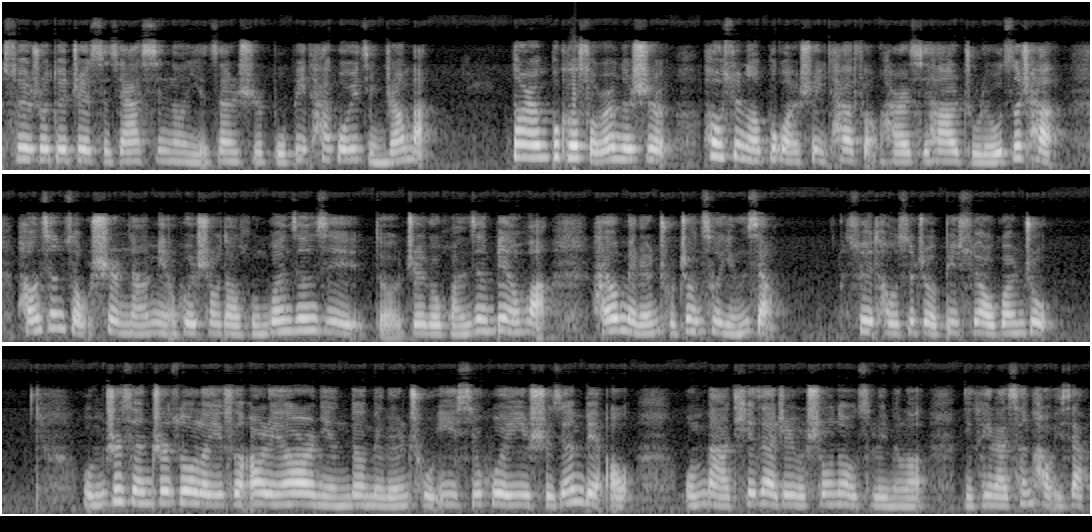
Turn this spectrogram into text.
所以说对这次加息呢，也暂时不必太过于紧张吧。当然，不可否认的是，后续呢，不管是以太坊还是其他的主流资产，行情走势难免会受到宏观经济的这个环境变化，还有美联储政策影响，所以投资者必须要关注。我们之前制作了一份2022年的美联储议息会议时间表，我们把它贴在这个 show notes 里面了，你可以来参考一下。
